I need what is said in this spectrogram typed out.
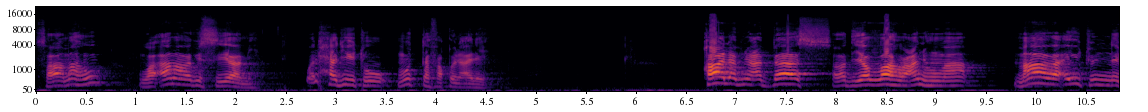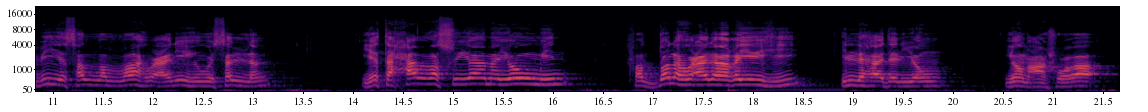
صامه وأمر بالصيام والحديث متفق عليه. قال ابن عباس رضي الله عنهما ما رأيت النبي صلى الله عليه وسلم يتحرى صيام يوم فضله على غيره إلا هذا اليوم يوم عاشوراء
